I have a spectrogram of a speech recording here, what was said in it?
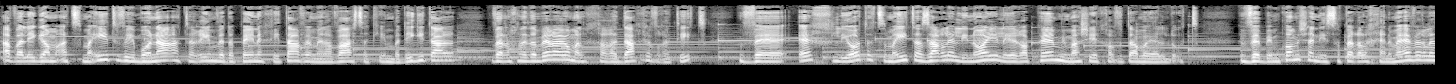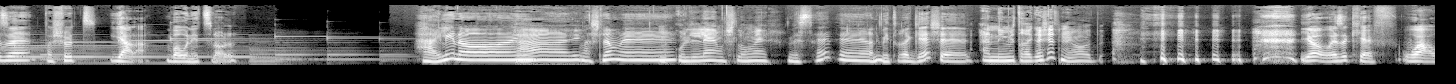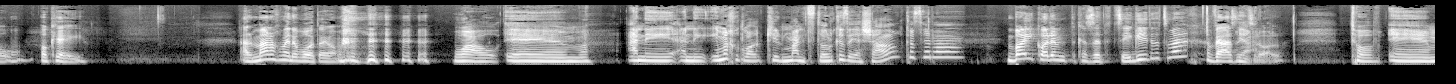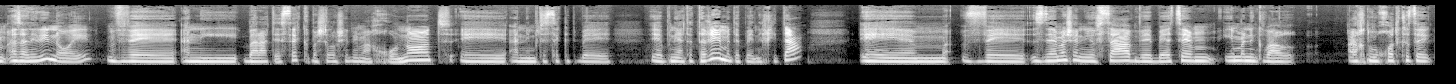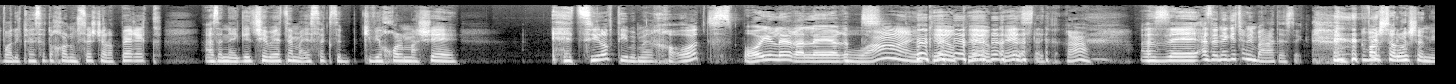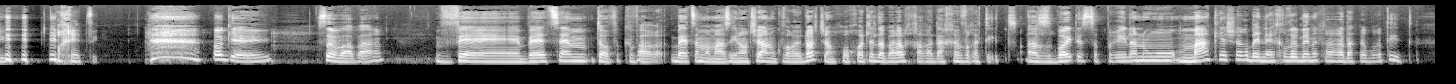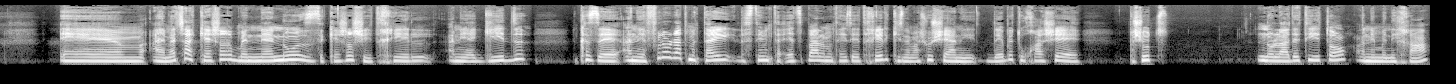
אבל היא גם עצמאית והיא בונה אתרים ודפי נחיתה ומלווה עסקים בדיגיטל, ואנחנו נדבר היום על חרדה חברתית, ואיך להיות עצמאית עזר ללינוי להירפא ממה שהיא חוותה בילדות. ובמקום שאני אספר לכם מעבר לזה, פשוט יאללה, בואו נצלול. היי לינוי. היי. מה שלומך? מעולה, מה שלומך? בסדר, אני מתרגשת. אני מתרגשת מאוד. יואו, איזה כיף. וואו, אוקיי. על מה אנחנו מדברות היום? וואו, אמ, אני, אני, אם אנחנו כבר, כאילו, מה, נצלול כזה ישר כזה ל... בואי קודם כזה תציגי את עצמך, ואז יאללה. נצלול. טוב, אמ, אז אני לינוי, ואני בעלת עסק בשלוש שנים האחרונות. אה, אני מתעסקת בבניית אתרים, מדפי נחיתה, אמ, וזה מה שאני עושה, ובעצם, אם אני כבר, אנחנו הולכות כזה כבר להיכנס לתוך הנושא של הפרק, אז אני אגיד שבעצם העסק זה כביכול מה שהציל אותי במרכאות. ספוילר אלרט. וואי, אוקיי, אוקיי, אוקיי, סליחה. אז, אה, אז אני אגיד שאני בעלת עסק, כבר שלוש שנים וחצי. אוקיי, סבבה. ובעצם, טוב, כבר, בעצם המאזינות שלנו כבר יודעות שאנחנו הולכות לדבר על חרדה חברתית. אז בואי תספרי לנו מה הקשר בינך ובין חרדה חברתית. אמ, האמת שהקשר בינינו זה קשר שהתחיל, אני אגיד, כזה, אני אפילו לא יודעת מתי לשים את האצבע על מתי זה התחיל, כי זה משהו שאני די בטוחה שפשוט נולדתי איתו, אני מניחה.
